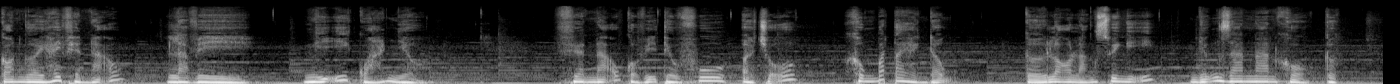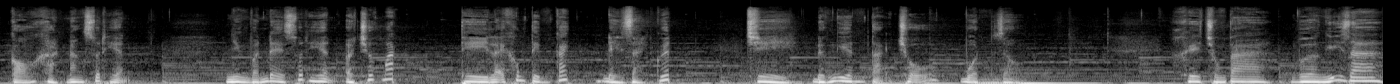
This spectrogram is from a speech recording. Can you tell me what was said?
con người hay phiền não là vì nghĩ quá nhiều. Phiền não của vị tiểu phu ở chỗ không bắt tay hành động, cứ lo lắng suy nghĩ những gian nan khổ cực có khả năng xuất hiện. Nhưng vấn đề xuất hiện ở trước mắt thì lại không tìm cách để giải quyết, chỉ đứng yên tại chỗ buồn rầu. Khi chúng ta vừa nghĩ ra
